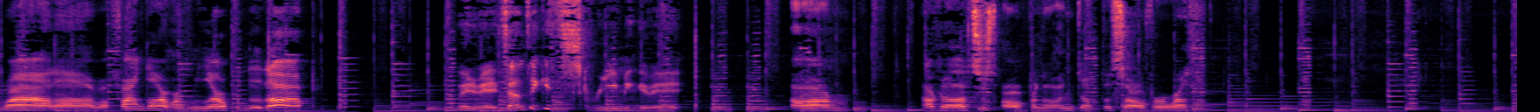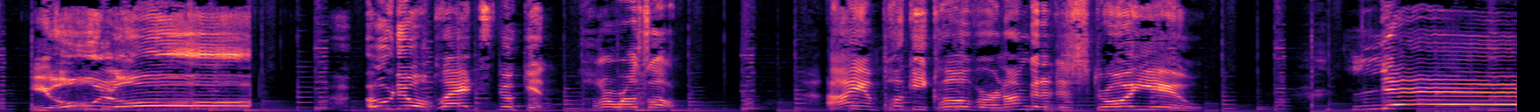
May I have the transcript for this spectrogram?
Well, uh, we'll find out when we open it up. Wait a minute, it sounds like it's screaming a bit. Um, okay, let's just open it and get this over with. YOLO! Oh no, a plant snuck in. Who is it? I am Plucky Clover and I'm gonna destroy you. No!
